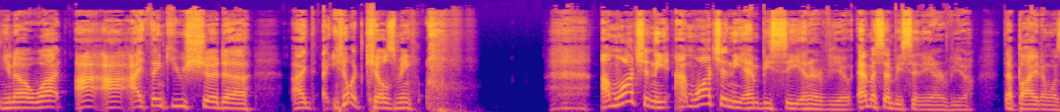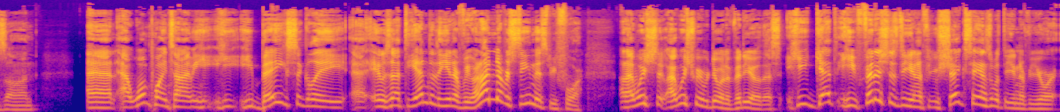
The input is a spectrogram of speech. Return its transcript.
you know what? I I, I think you should." Uh, I you know what kills me. I'm watching the I'm watching the NBC interview, MSNBC interview that Biden was on, and at one point in time, he he he basically it was at the end of the interview, and I've never seen this before. And I wish I wish we were doing a video of this. He get he finishes the interview, shakes hands with the interviewer,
